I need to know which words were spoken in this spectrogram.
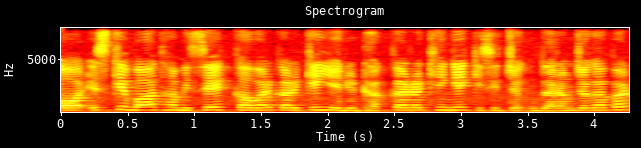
और इसके बाद हम इसे कवर करके यानी ढक कर रखेंगे किसी गर्म जगह पर।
